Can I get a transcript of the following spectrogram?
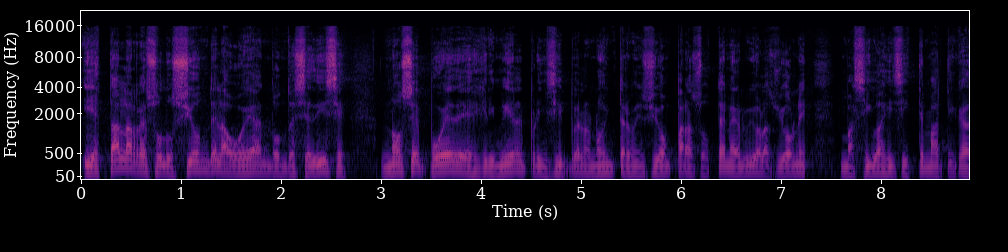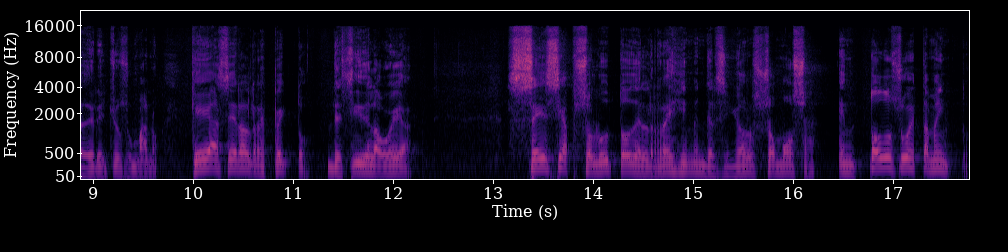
y está la resolución de la OEA en donde se dice no se puede esgrimir el principio de la no intervención para sostener violaciones masivas y sistemáticas de derechos humanos. ¿Qué hacer al respecto? Decide la OEA. Cese absoluto del régimen del señor Somoza en todo su estamento.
